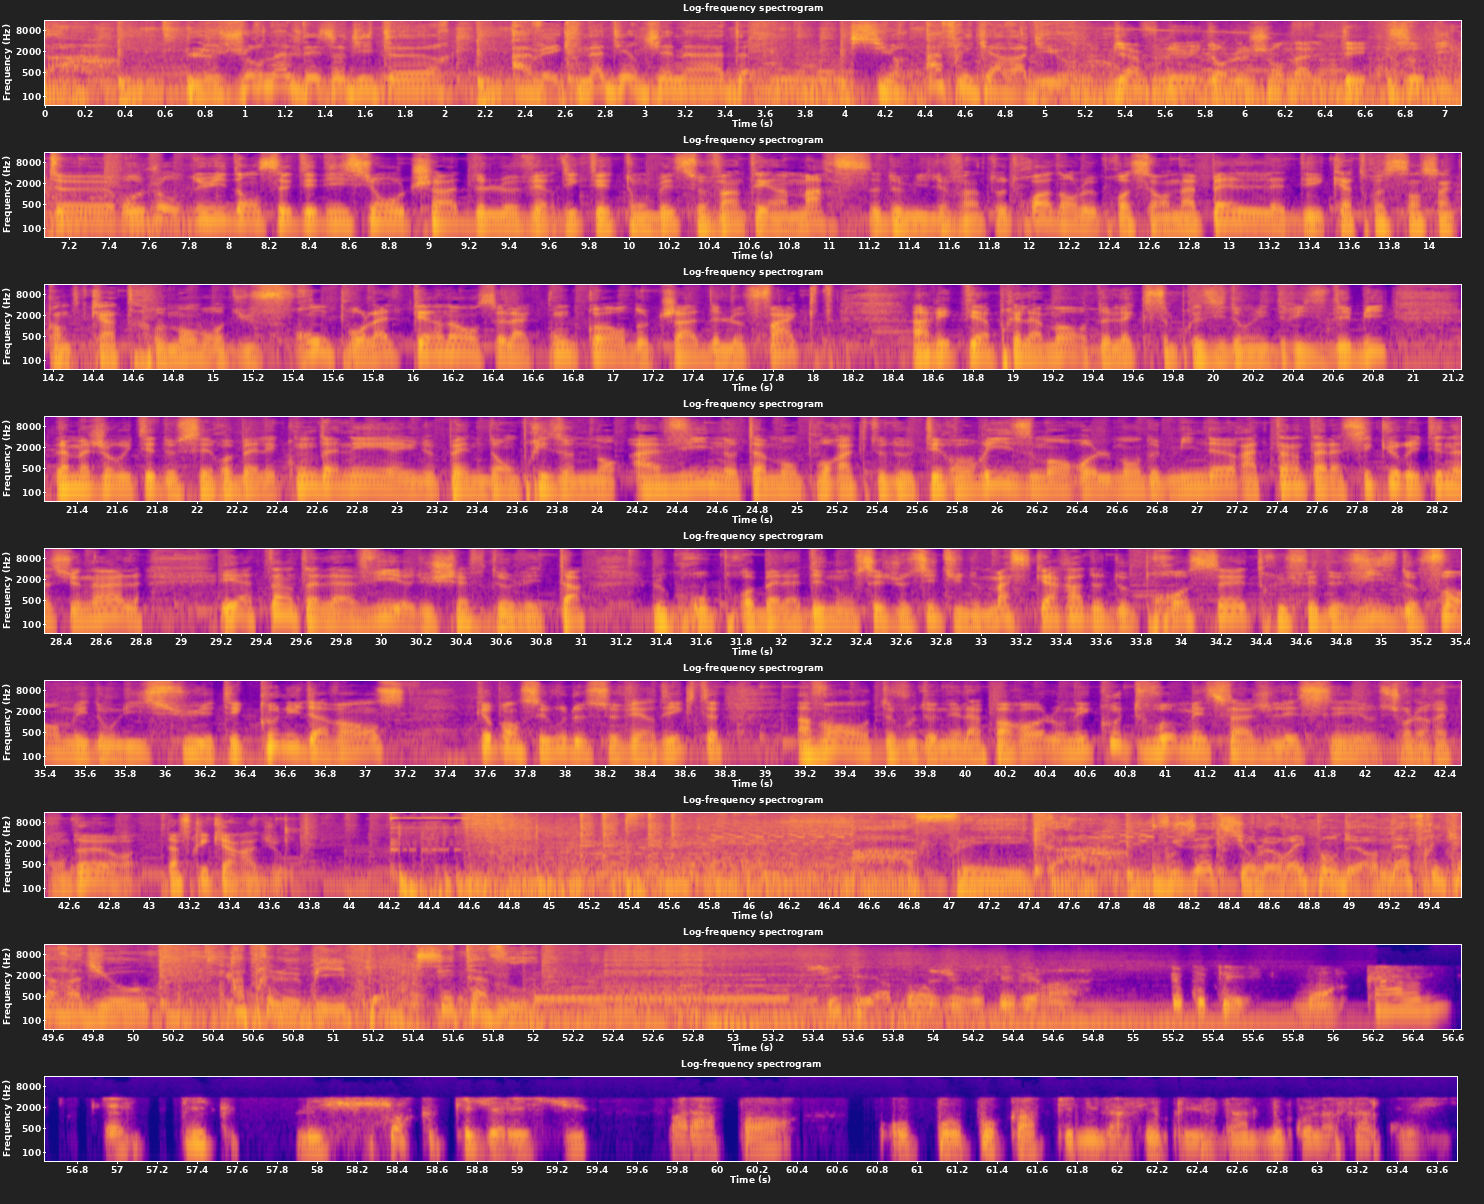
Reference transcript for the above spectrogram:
Africa. Journal des auditeurs avec Nadir Djenad sur Africa Radio. Bienvenue dans le journal des auditeurs. Aujourd'hui, dans cette édition au Tchad, le verdict est tombé ce 21 mars 2023 dans le procès en appel des 454 membres du Front pour l'alternance et la concorde au Tchad, le FACT, arrêtés après la mort de l'ex-président Idriss Déby. La majorité de ces rebelles est condamnée à une peine d'emprisonnement à vie, notamment pour actes de terrorisme, enrôlement de mineurs, atteinte à la sécurité nationale et atteinte à la vie du chef de l'État. Le groupe rebelle a dénoncé, je cite, une mascarade de procès truffée de vices de forme et dont l'issue était connue d'avance. Que pensez-vous de ce verdict? Avant de vous donner la parole, on écoute vos messages laissés sur le répondeur d'Africa Radio. Africa. Vous êtes sur le répondeur d'Africa Radio. Après le bip, c'est à vous. Julia, bonjour, c'est Véran. Écoutez, mon calme explique le choc que j'ai reçu par rapport aux propos qu'a tenu l'ancien président Nicolas Sarkozy.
